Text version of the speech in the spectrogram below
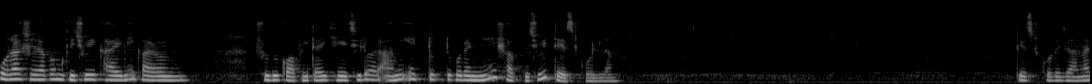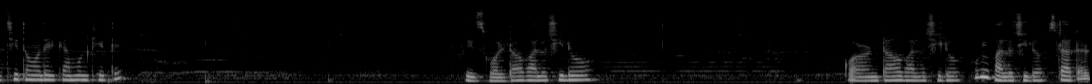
ওরা সেরকম কিছুই খায়নি কারণ শুধু কফিটাই খেয়েছিল আর আমি একটু একটু করে নিয়ে সব কিছুই টেস্ট করলাম। টেস্ট করে জানাচ্ছি তোমাদের কেমন খেতে। ফিশ বলটাও ভালো ছিল। করনটাও ভালো ছিল। খুবই ভালো ছিল। স্টার্টার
